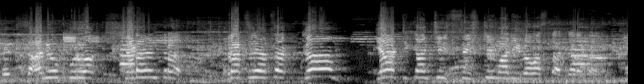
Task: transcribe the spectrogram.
हे जाणीवपूर्वक षडयंत्र रचण्याचं काम या ठिकाणची सिस्टीम आणि व्यवस्था करत आहे.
